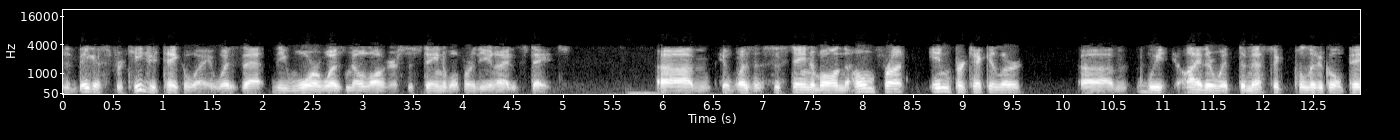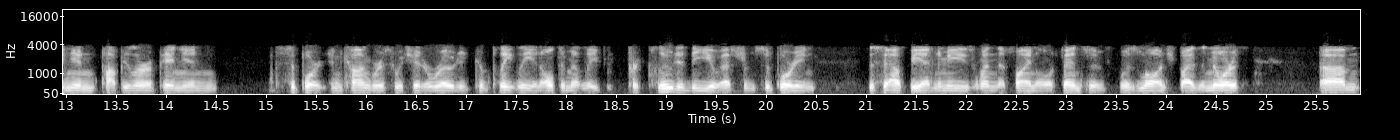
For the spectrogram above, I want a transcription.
the biggest strategic takeaway was that the war was no longer sustainable for the United States. Um, it wasn't sustainable on the home front, in particular. Um, we either with domestic political opinion, popular opinion, support in Congress, which had eroded completely and ultimately precluded the U.S. from supporting the South Vietnamese when the final offensive was launched by the North. Um,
